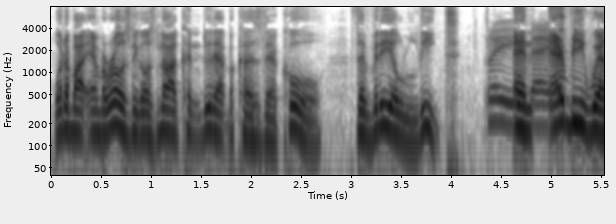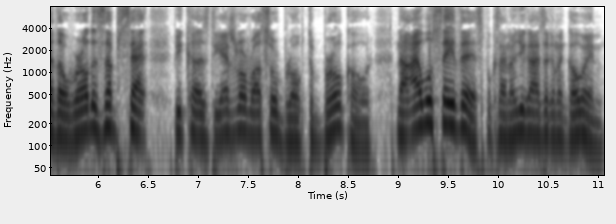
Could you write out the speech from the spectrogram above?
what about Amber Rose?" And he goes, "No, I couldn't do that because they're cool." The video leaked. And everywhere the world is upset because D'Angelo Russell broke the bro code. Now I will say this because I know you guys are gonna go in.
